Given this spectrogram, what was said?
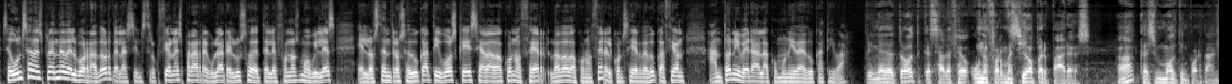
según se desprende del borrador de las instrucciones para regular el uso de teléfonos móviles en los centros educativos que se ha dado a conocer, lo ha dado a conocer el conseller d'Educació, Antoni Vera, a la comunitat educativa. Primer de tot, que s'ha de fer una formació per pares, eh? que és molt important.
